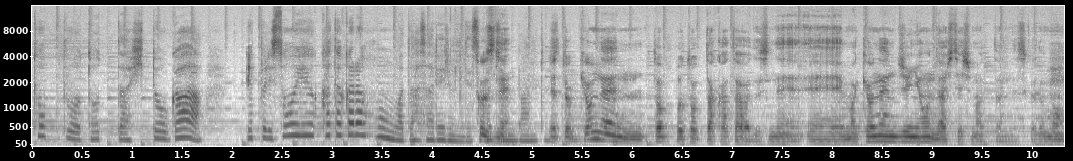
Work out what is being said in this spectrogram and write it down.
トップを取った人がやっぱりそういう方から本は出されるんですか？そうですね、えっと、去年トップを取った方はですね、えーまあ、去年中に本出してしまったんですけども、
